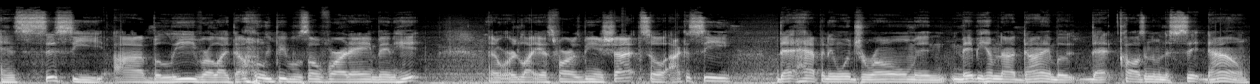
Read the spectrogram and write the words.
and Cissy, I believe, are like the only people so far that ain't been hit or like as far as being shot. So I could see that happening with Jerome and maybe him not dying, but that causing him to sit down.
